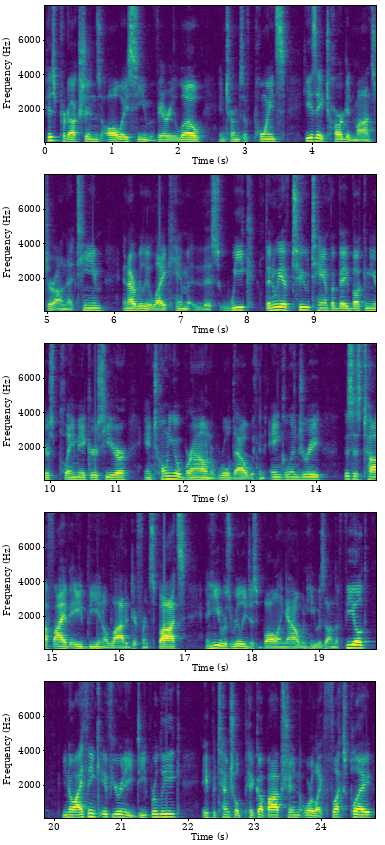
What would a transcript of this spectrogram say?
his productions always seem very low in terms of points. He is a target monster on that team, and I really like him this week. Then we have two Tampa Bay Buccaneers playmakers here. Antonio Brown ruled out with an ankle injury. This is tough. I have AB in a lot of different spots, and he was really just balling out when he was on the field. You know, I think if you're in a deeper league, a potential pickup option or like flex play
